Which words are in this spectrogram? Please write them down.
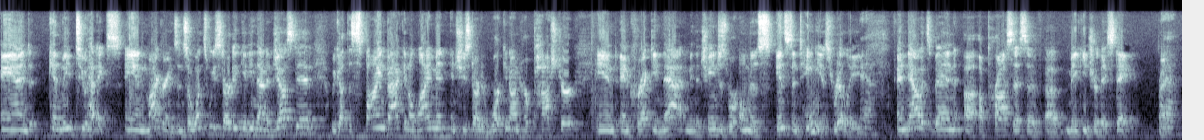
and can lead to headaches and migraines. And so once we started getting that adjusted, we got the spine back in alignment and she started working on her posture and, and correcting that. I mean, the changes were almost instantaneous, really. Yeah. And now it's been a, a process of, of making sure they stay, right? Yeah.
